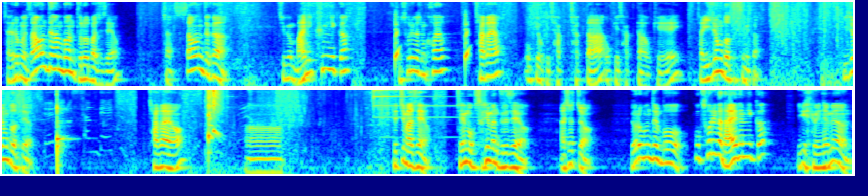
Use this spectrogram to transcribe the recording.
자 여러분 사운드 한번 들어봐 주세요. 자 사운드가 지금 많이 큽니까? 좀 소리가 좀 커요? 작아요? 오케이 오케이 작, 작다 오케이 작다 오케이 자 이 정도 어떻습니까? 이 정도 어때요? 작아요? 어... 듣지 마세요. 제 목소리만 들으세요. 아셨죠? 여러분들 뭐 꼭 소리가 나야 됩니까? 이게 왜냐면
